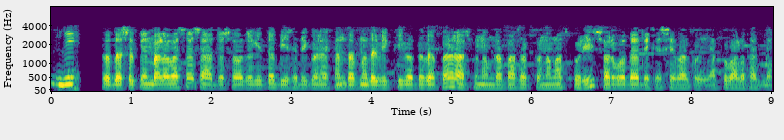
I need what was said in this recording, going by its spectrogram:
জি। তো দর্শক প্রেম, ভালোবাসা, সাহায্য, সহযোগিতা, বিয়ে করে এখন তো আপনাদের ব্যক্তিগত ব্যাপার। আসুন আমরা পাঁচ নামাজ পড়ি। সর্বদা দেশের সেবা করি। আপু, ভালো থাকবেন।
